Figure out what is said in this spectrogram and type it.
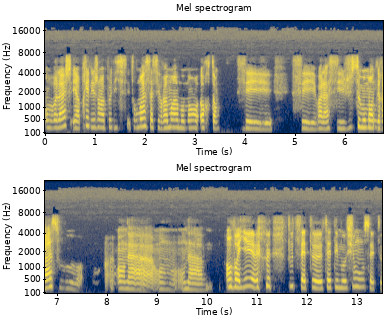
on relâche et après les gens applaudissent. Et pour moi, ça c'est vraiment un moment hors temps. C'est, c'est voilà, c'est juste ce moment de grâce où on a, on, a envoyé toute cette cette émotion, cette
